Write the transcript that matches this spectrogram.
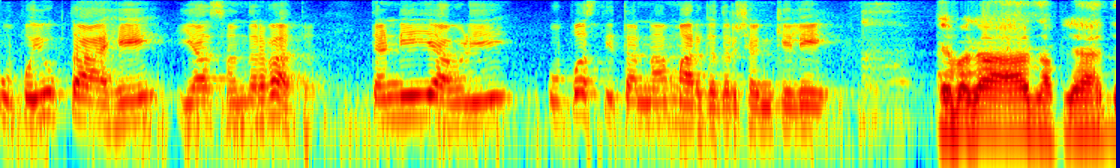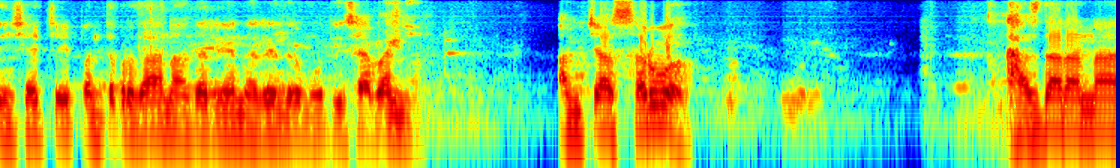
उपयुक्त आहे या संदर्भात त्यांनी यावेळी उपस्थितांना मार्गदर्शन केले. हे बघा आज आपल्या देशाचे पंतप्रधान आदरणीय नरेंद्र मोदी साहेबांनी आमच्या सर्व खासदारांना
